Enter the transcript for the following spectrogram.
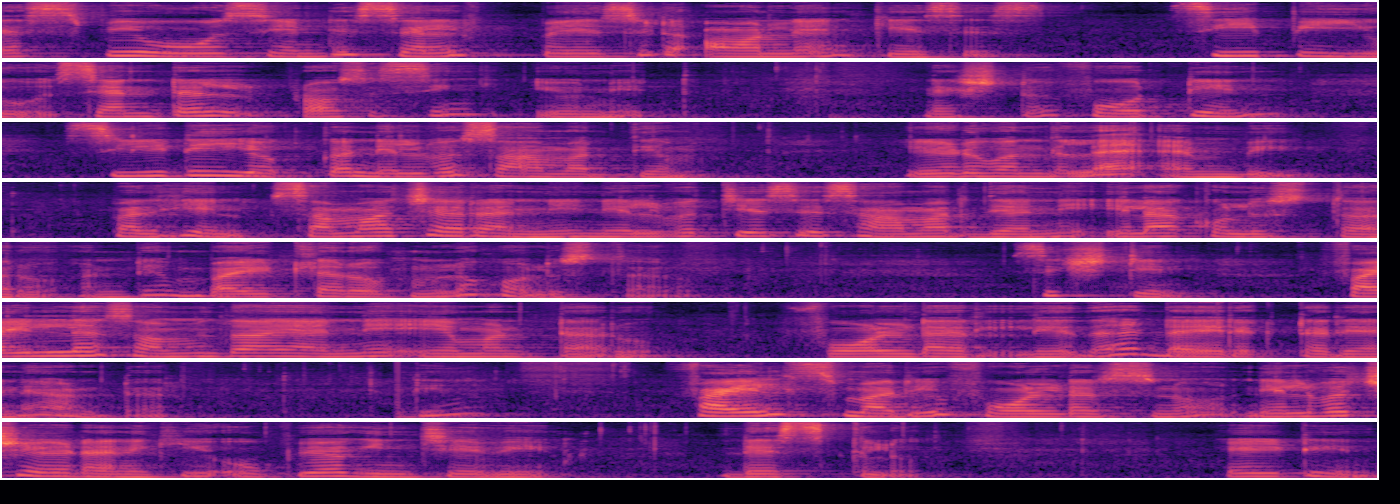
SPOC అంటే self based online cases. CPU central processing unit next fourteen CD యొక్క నిల్వ సామర్థ్యం ఏడు వందల ఎంబీ పదిహేను సమాచారాన్ని నిల్వ చేసే సామర్థ్యాన్ని ఇలా కొలుస్తారు? అంటే బైట్ల రూపంలో కొలుస్తారు. సిక్స్టీన్ ఫైళ్ళ సముదాయాన్ని ఏమంటారు? ఫోల్డర్ లేదా డైరెక్టరీ అని అంటారు. ఎయిటీన్ ఫైల్స్ మరియు ఫోల్డర్స్ను నిల్వ చేయడానికి ఉపయోగించేవి డెస్క్లు. ఎయిటీన్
